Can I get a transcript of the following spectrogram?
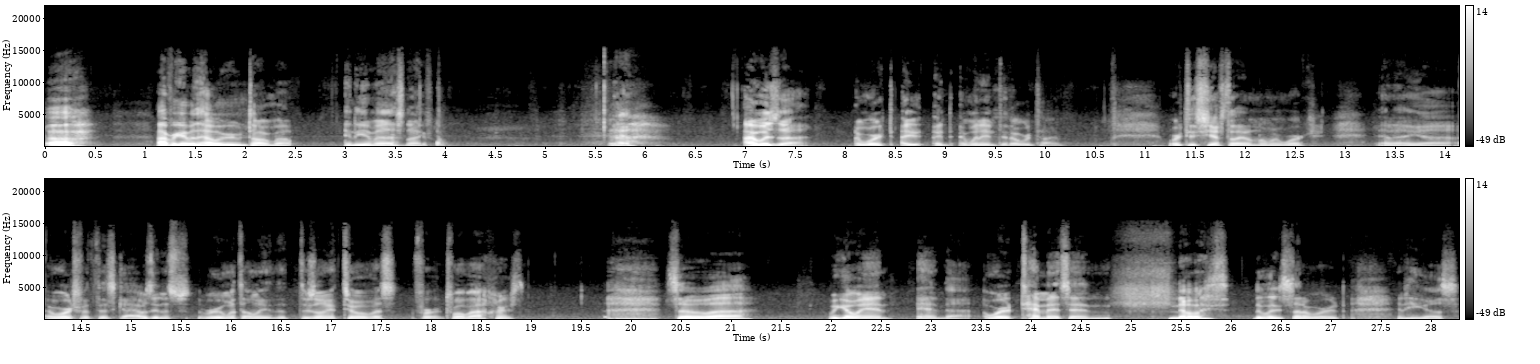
I forget what the hell we were even talking about in the EMS knife. Uh, I was uh, I worked. I, I I went in did overtime. Worked a shift that I don't normally work, and I uh, I worked with this guy. I was in this room with only the, there's only two of us for twelve hours. So uh, we go in and uh, we're ten minutes in. Nobody's nobody said a word, and he goes,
